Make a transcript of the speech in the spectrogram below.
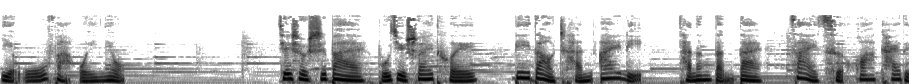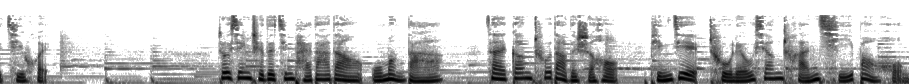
也无法为拗。接受失败，不惧衰颓，低到尘埃里，才能等待再次花开的机会。”周星驰的金牌搭档吴孟达，在刚出道的时候。凭借《楚留香传奇》爆红，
